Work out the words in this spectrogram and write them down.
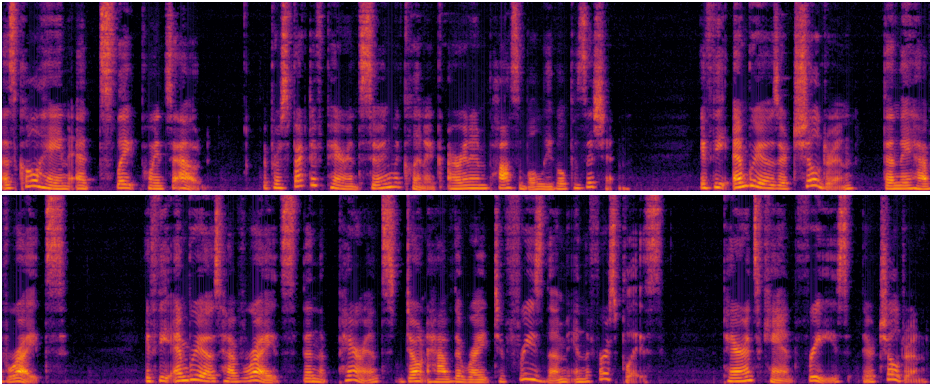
as Culhane at Slate points out, the prospective parents suing the clinic are in an impossible legal position. If the embryos are children, then they have rights. If the embryos have rights, then the parents don't have the right to freeze them in the first place. Parents can't freeze their children.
